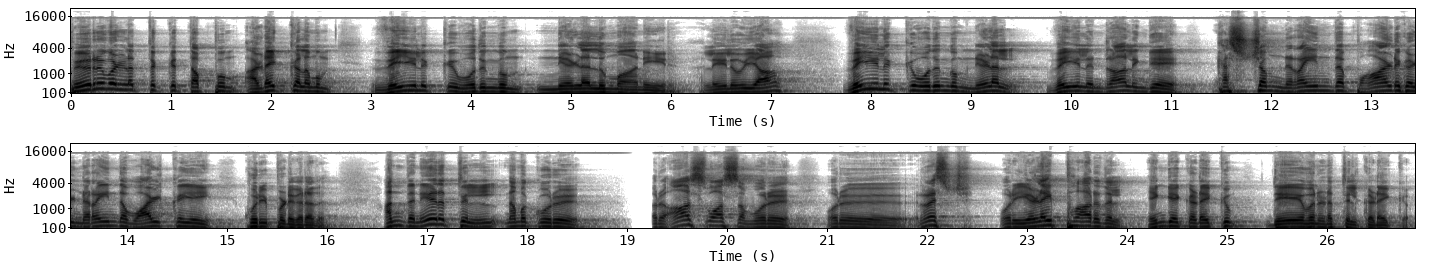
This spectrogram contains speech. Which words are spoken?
பெருவள்ளத்துக்கு தப்பும் அடைக்கலமும் வெயிலுக்கு ஒதுங்கும் நிழலுமானீர். லேலுயா வெயிலுக்கு ஒதுங்கும் நிழல் வெயில் என்றால் இங்கே கஷ்டம் நிறைந்த பாடுகள் நிறைந்த வாழ்க்கையை குறிப்பிடுகிறது. அந்த நேரத்தில் நமக்கு ஒரு ஒரு ஆஸ்வாசம் ஒரு ஒரு ரெஸ்ட் ஒரு இழைப்பாறுதல் எங்கே கிடைக்கும்? தேவனிடத்தில் கிடைக்கும்.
